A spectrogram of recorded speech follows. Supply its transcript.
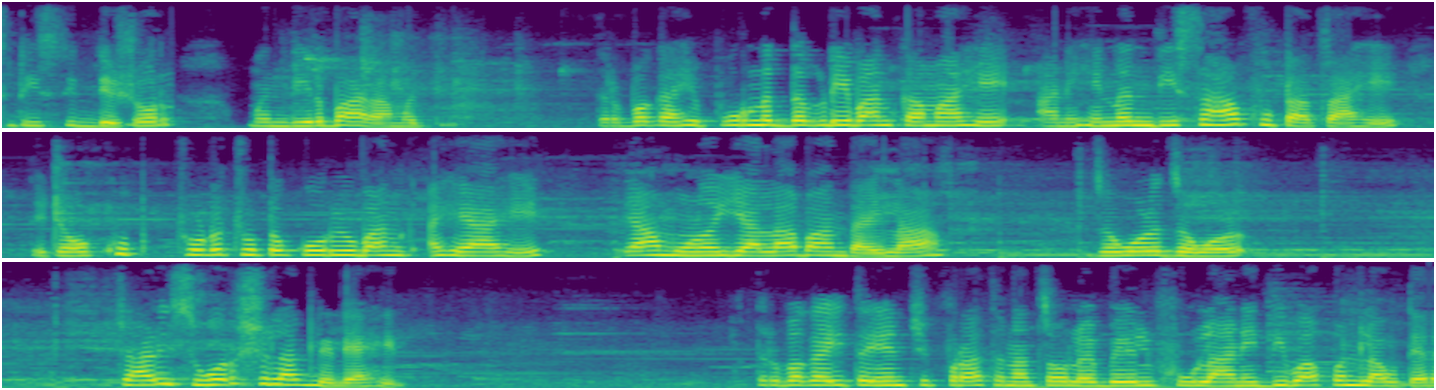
श्री सिद्धेश्वर मंदिर बारामती. तर बघा हे पूर्ण दगडी बांधकाम आहे आणि हे नंदी सहा फुटाचं आहे. त्याच्यावर खूप छोटं छोटं कोरीव बांध हे आहे. त्यामुळं याला बांधायला जवळजवळ चाळीस वर्ष लागलेले आहेत. तर बघा इथं यांची प्रार्थना चालू आहे. बेलफूल आणि दिवा पण लावतात.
